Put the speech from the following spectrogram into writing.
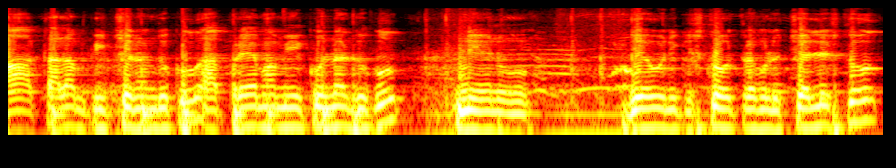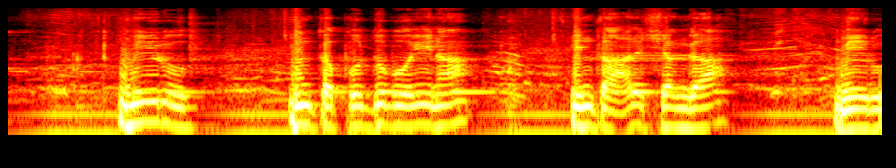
ఆ తలంపు ఇచ్చినందుకు ఆ ప్రేమ మీకున్నందుకు నేను దేవునికి స్తోత్రములు చెల్లిస్తూ మీరు ఇంత పొద్దుపోయినా ఇంత ఆలస్యంగా మీరు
